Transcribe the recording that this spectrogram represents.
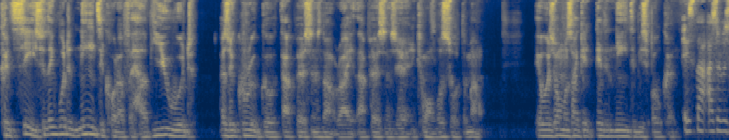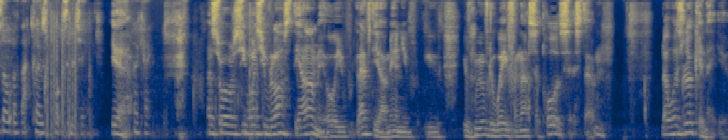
could see. So they wouldn't need to call out for help. You would, as a group, go, that person's not right. That person's hurting. Come on, we'll sort them out. It was almost like it didn't need to be spoken. Is that as a result of that close proximity? Yeah. Okay. And so obviously once you've lost the army or you've left the army and you've you, have you've moved away from that support system, no one's looking at you.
